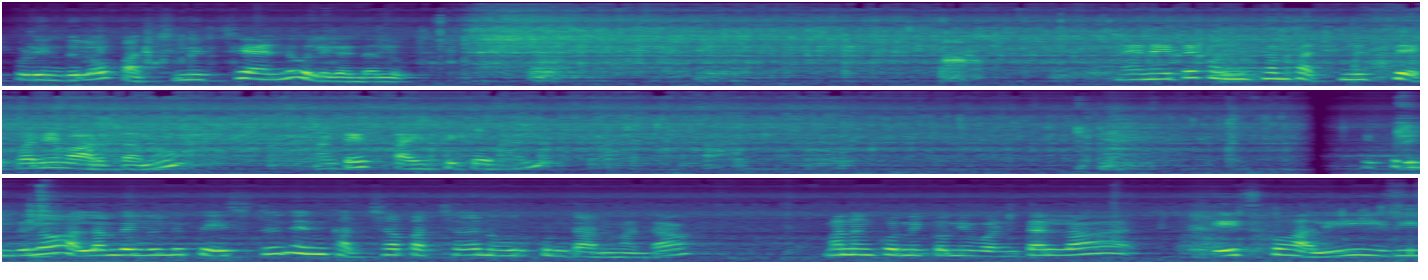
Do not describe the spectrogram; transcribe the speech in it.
ఇప్పుడు ఇందులో పచ్చిమిర్చి అండ్ ఉల్లిగడ్డలు. నేనైతే కొంచెం పచ్చిమిర్చి ఎక్కువనే వాడతాను. అంటే స్పైసీ కోసం. ఇప్పుడు ఇందులో అల్లం వెల్లుల్లి పేస్ట్ నేను కచ్చా పచ్చగా నూరుకుంటాను అనమాట మనం కొన్ని కొన్ని వంటల్లో వేసుకోవాలి. ఇది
